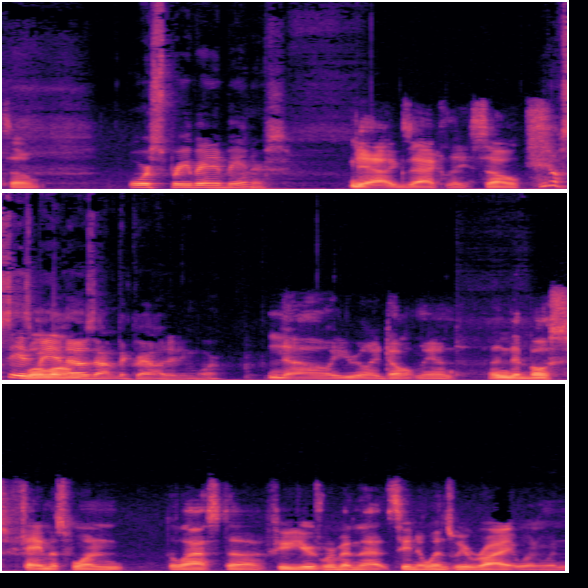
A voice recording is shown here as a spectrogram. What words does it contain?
So, or spray painted banners. Yeah, exactly. So you don't see as well, many of um, those out in the crowd anymore. No, you really don't, man. I think the most famous one the last uh, few years would have been that Cena wins we riot when when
